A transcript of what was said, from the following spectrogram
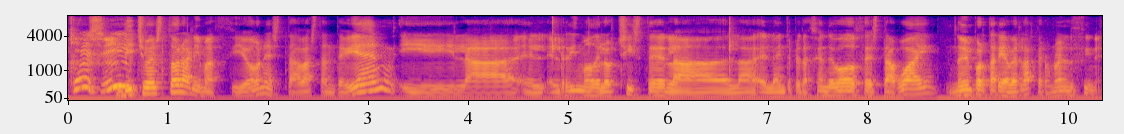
qué shit. Dicho esto, la animación está bastante bien y la- el, el ritmo de los chistes, la, la- la interpretación de voz está guay. No me importaría verla, pero no en el cine.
